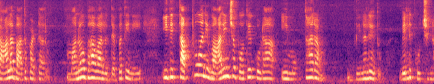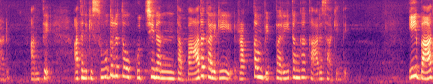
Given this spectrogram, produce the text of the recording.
చాలా బాధపడ్డారు. మనోభావాలు దెబ్బతిని ఇది తప్పు అని వారించపోతే కూడా ఈ ముక్తారం వినలేదు. వెళ్ళి కూర్చున్నాడు. అంతే. అతనికి సూదులతో కుచ్చినంత బాధ కలిగి రక్తం విపరీతంగా కారసాగింది. ఈ బాధ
